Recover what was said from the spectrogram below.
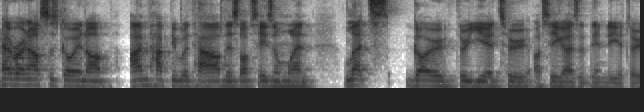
Everyone else is going up. I'm happy with how this off season went. Let's go through year two. I'll see you guys at the end of year two.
